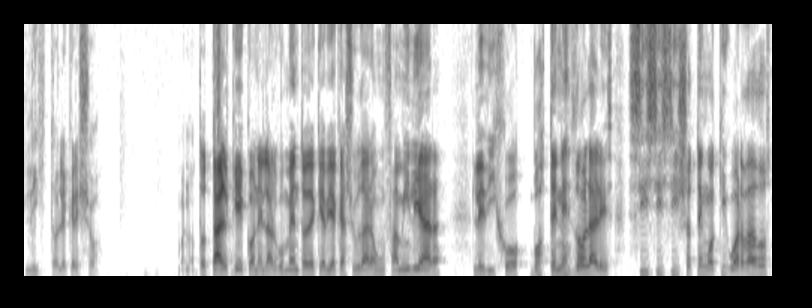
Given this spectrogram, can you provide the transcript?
Listo, le creyó. Bueno, total que con el argumento de que había que ayudar a un familiar, le dijo, ¿vos tenés dólares? Sí, sí, sí, yo tengo aquí guardados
